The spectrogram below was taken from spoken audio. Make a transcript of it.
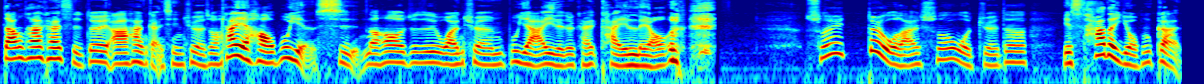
当他开始对阿汉感兴趣的时候，他也毫不掩饰，然后就是完全不压抑的就开开撩。所以对我来说，我觉得也是他的勇敢，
